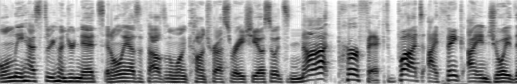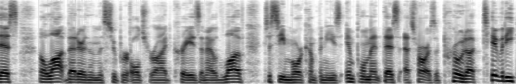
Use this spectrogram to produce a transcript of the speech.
only has 300 nits. It only has a 1001 contrast ratio, so it's not perfect, but I think I enjoy this a lot better than the super ultra wide craze, and I would love to see more companies implement this as far as a productivity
